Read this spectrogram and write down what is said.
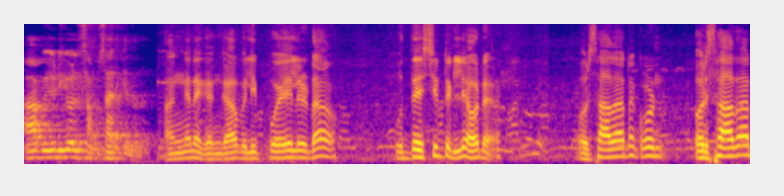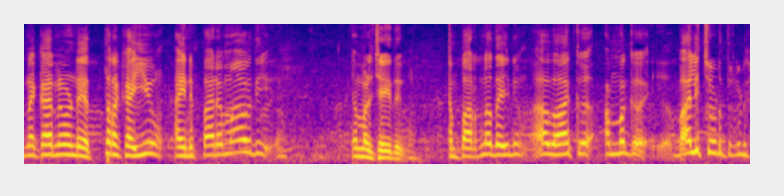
ആ വീഡിയോയിൽ സംസാരിക്കുന്നത്. അങ്ങനെ ഗംഗാവലിപ്പുഴയിലിടാൻ ഉദ്ദേശിച്ചിട്ടില്ല അവന്. ഒരു സാധാരണ ഒരു സാധാരണക്കാരനെ കൊണ്ട് എത്ര കയ്യും അതിന് പരമാവധി നമ്മൾ ചെയ്തു. ഞാൻ പറഞ്ഞതതിനും ആ വാക്ക് അമ്മയ്ക്ക് പാലിച്ചു കൊടുത്തുകൂടെ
